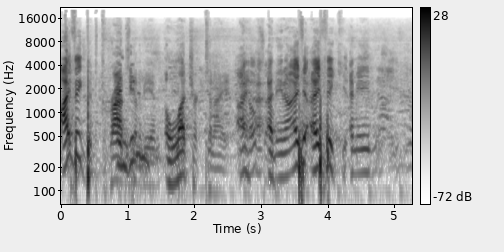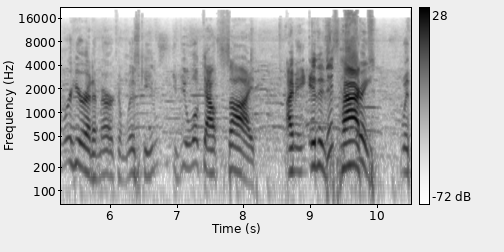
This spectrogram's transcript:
I think the crowd's And going to be electric tonight. I hope so. I mean, I, th- I think, I mean, we're here at American Whiskey. If you look outside, I mean, it is This is packed great. With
